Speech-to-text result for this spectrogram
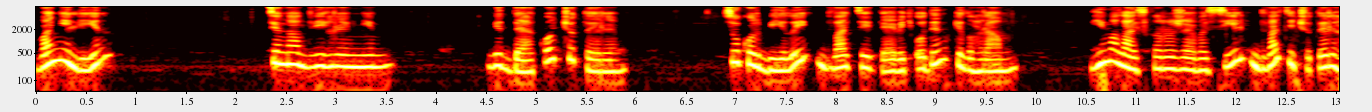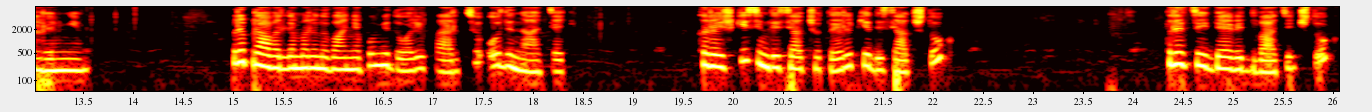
Ванілін. Ціна 2 гривні. Від деко 4. Цукор білий 29 1 кг. Гімалайська рожева сіль 24 гривні. Приправа для маринування помідорів перцю 11. Кришки 74,50 штук. 39,20 штук.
